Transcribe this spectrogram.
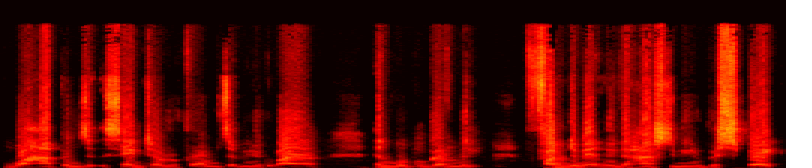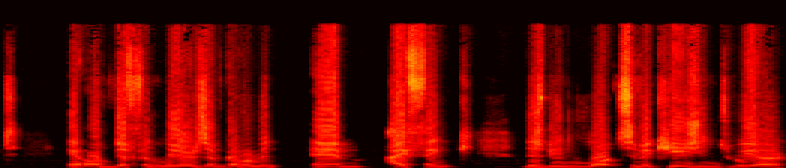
what happens at the centre, reforms that we require in local government. Fundamentally, there has to be respect uh, of different layers of government. Um, I think there's been lots of occasions where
